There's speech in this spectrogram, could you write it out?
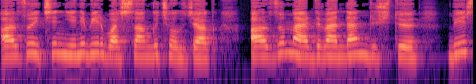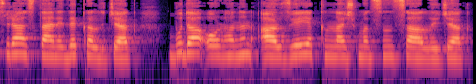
Arzu için yeni bir başlangıç olacak. Arzu merdivenden düştü. Bir süre hastanede kalacak. Bu da Orhan'ın Arzu'ya yakınlaşmasını sağlayacak.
